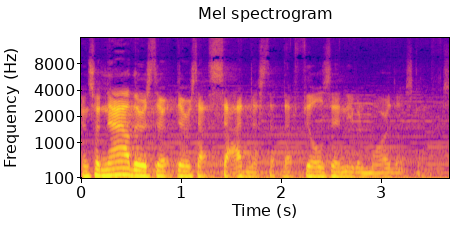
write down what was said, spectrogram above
And so now there's, the, there's that sadness that, that fills in even more of those gaps.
